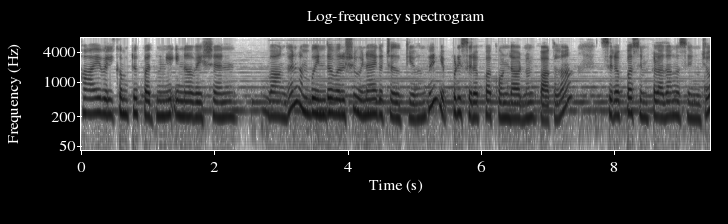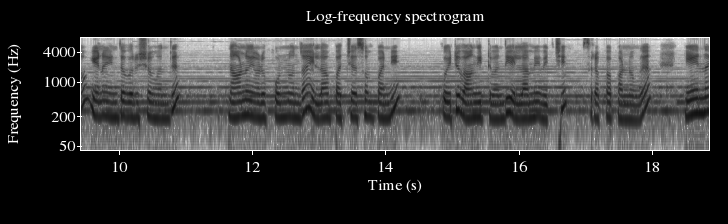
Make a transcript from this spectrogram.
Hi welcome to Padmini innovation வாங்க நம்ம இந்த வருஷம் விநாயகர் சதுர்த்தியை வந்து எப்படி சிறப்பாக கொண்டாடணும்னு பார்க்கலாம். சிறப்பாக சிம்பிளாக தாங்க செஞ்சோம். ஏன்னா இந்த வருஷம் வந்து நானும் என்னோடய பொண்ணும் தான் எல்லா பர்ச்சேஸும் பண்ணி போயிட்டு வாங்கிட்டு வந்து எல்லாமே வச்சு சிறப்பாக பண்ணுங்க. ஏன்னா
